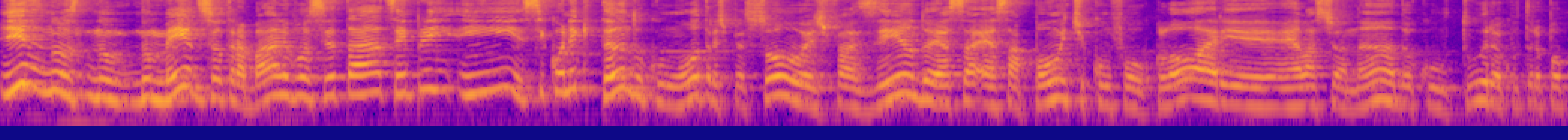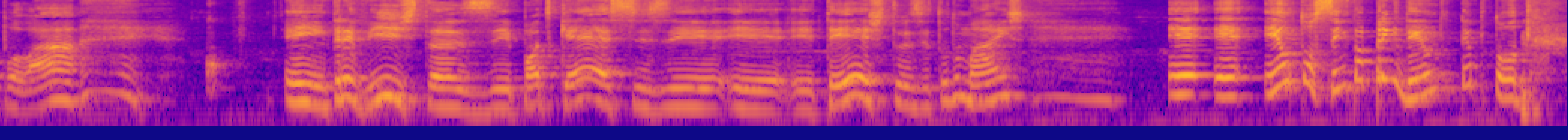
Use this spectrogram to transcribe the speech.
E no, no, no meio do seu trabalho você está sempre em, se conectando com outras pessoas, fazendo essa, essa ponte com folclore, relacionando cultura, cultura popular em entrevistas e podcasts e, e, e textos e tudo mais. E, eu tô sempre aprendendo o tempo todo.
